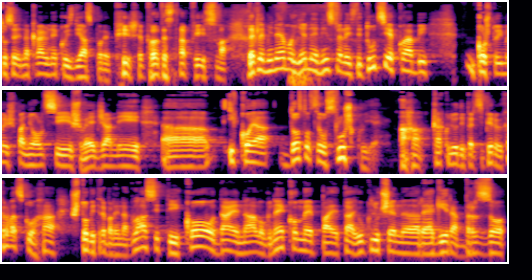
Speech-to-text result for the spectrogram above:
To se na kraju neko iz dijaspore piše protestna pisma. Dakle, mi nemamo jedne jedinstvene institucije koja bi, ko što imaju Španjolci, Šveđani, uh, i koja doslovce osluškuje aha, kako ljudi percipiraju Hrvatsku, aha, što bi trebali naglasiti, ko daje nalog nekome, pa je taj uključen, reagira brzo, uh,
